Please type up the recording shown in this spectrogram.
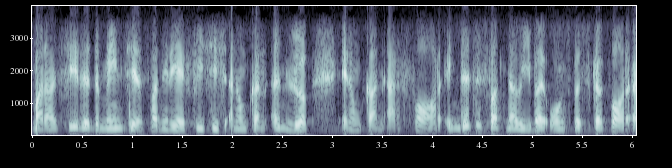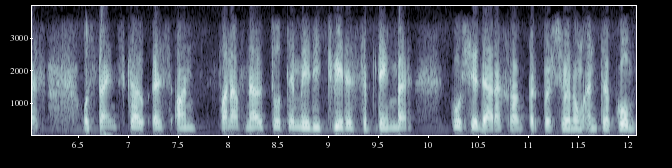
maar daai vierde dimensie is wanneer jy fisies in hom kan inloop en hom kan ervaar. En dit is wat nou hier by ons beskikbaar is. Ons tuinskou is aan vanaf nou tot en met die 2de September kos jy R30 per persoon om in te kom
